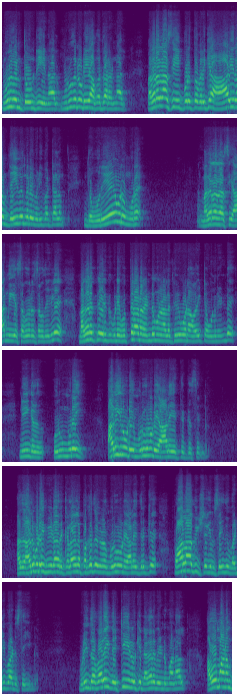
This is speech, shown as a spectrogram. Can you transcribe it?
முருகன் தோன்றிய நாள் முருகனுடைய அவதார நாள். மகர ராசியை பொறுத்த வரைக்கும் ஆயிரம் தெய்வங்களை வழிபட்டாலும் இந்த ஒரே ஒரு முறை மகர ராசி ஆன்மீக சகோதர சகோதரிகளே மகரத்தில் இருக்கக்கூடிய உத்தராடம் ரெண்டு மூணு நாள் திருவோணம் வைட்ட ஒன்று ரெண்டு நீங்கள் ஒரு முறை அருகிலுடைய முருகனுடைய ஆலயத்திற்கு சென்று அது அறுவடை வீடாக இருக்கலாம் இல்லை பக்கத்தில் இருக்கிற முருகனுடைய ஆலயத்திற்கு பாலாபிஷேகம் செய்து வழிபாடு செய்யுங்கள். முடிந்தவரை வெற்றியை நோக்கி நகர வேண்டுமானால் அவமானம்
